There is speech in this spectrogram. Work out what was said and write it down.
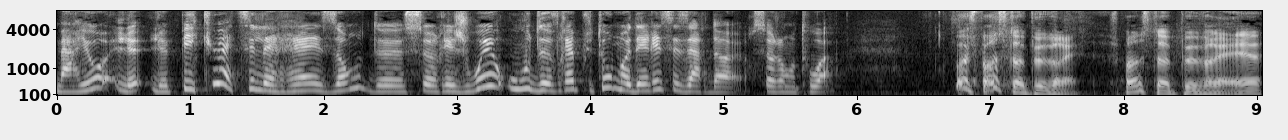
Mario, le, PQ a-t-il raison de se réjouir ou devrait plutôt modérer ses ardeurs, selon toi? Moi, je pense que c'est un peu vrai. Je pense que c'est un peu vrai. Hein.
